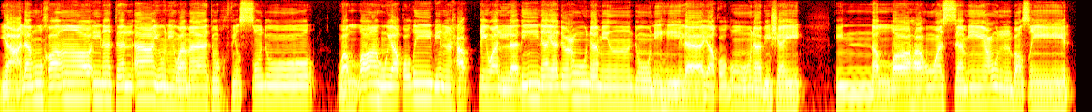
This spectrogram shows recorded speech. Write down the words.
يعلم خائنة الأعين وما تخفي الصدور. والله يقضي بالحق والذين يدعون من دونه لا يقضون بشيء. إن الله هو السميع البصير.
